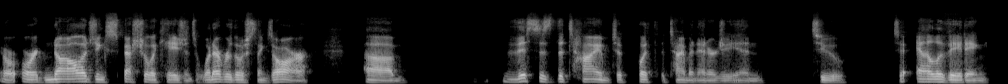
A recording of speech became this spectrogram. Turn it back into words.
or, or acknowledging special occasions, whatever those things are. Um, this is the time to put the time and energy in to to elevating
